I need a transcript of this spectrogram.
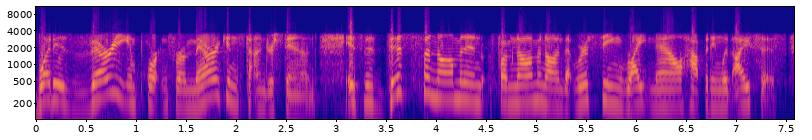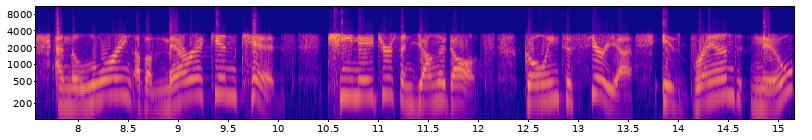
what is very important for Americans to understand is that this phenomenon, phenomenon that we're seeing right now happening with ISIS and the luring of American kids teenagers and young adults going to Syria is brand new.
